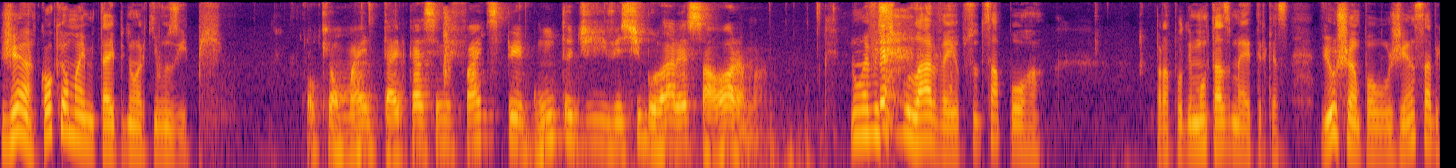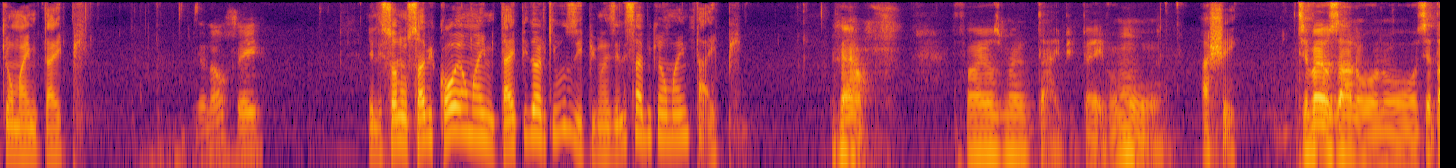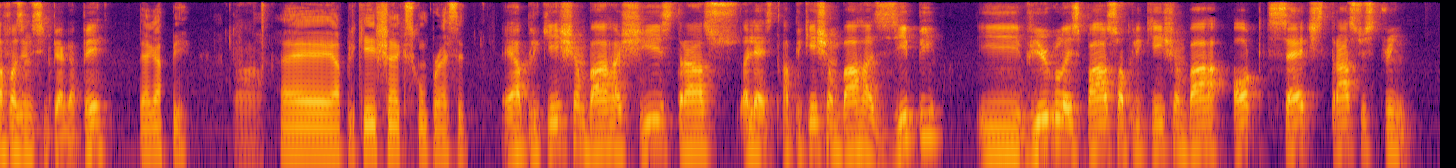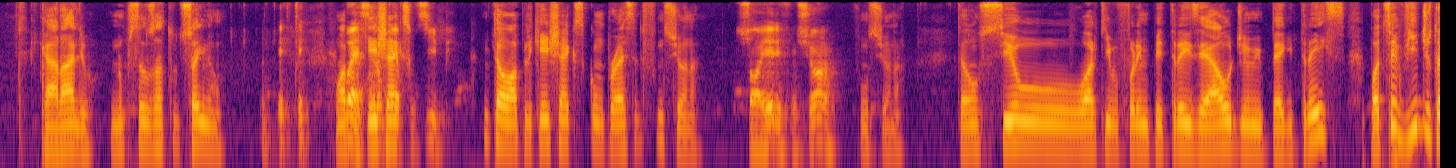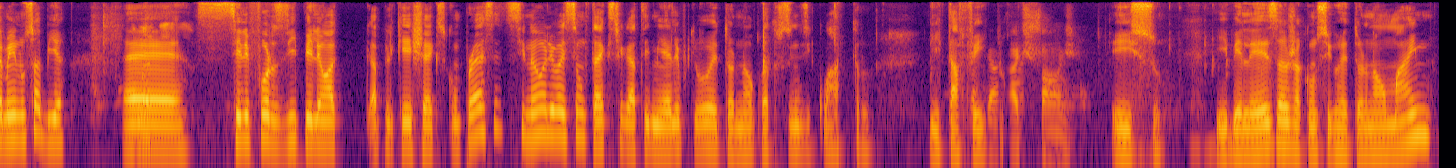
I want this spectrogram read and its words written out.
Jean, qual que é o MIME type de um arquivo zip? Qual que é o MIME type? Cara, você me faz pergunta de vestibular essa hora, mano. Não é vestibular, velho. Eu preciso dessa porra. Pra poder montar as métricas. Viu, Champa? O Jean sabe o que é um MIME type. Eu não sei. Ele só não sabe qual é o MIME type do arquivo zip, mas ele sabe o que é um MIME type. Não. Files MIME type. Peraí, vamos. Achei. Você vai usar no, no. Você tá fazendo isso em PHP? PHP. Tá. É Application X Compressed. É application barra x traço. Aliás, application barra zip e vírgula espaço application barra oct7 traço string. Caralho, não precisa usar tudo isso aí não. Um Ué, Application X... zip? Então, o Application X Compressed funciona. Só ele funciona? Funciona. Então, se o arquivo for MP3 é áudio MPEG-3, pode ser vídeo também, não sabia. É, se ele for zip, ele é um Application X Compressed, se não, ele vai ser um text HTML, porque eu vou retornar o 404 e tá feito. Artfound. Isso. E beleza, eu já consigo retornar o MIME.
